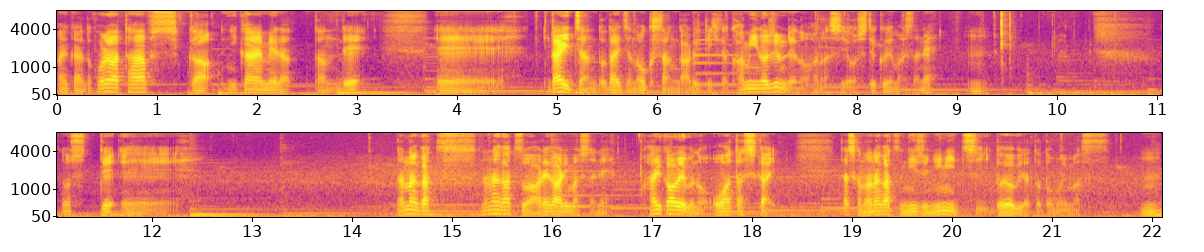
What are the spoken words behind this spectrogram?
はい、これは確か2回目だったんで、えー、大ちゃんと大ちゃんの奥さんが歩いてきた上の巡礼のお話をしてくれましたね。うん。そして、えー、7月、7月はあれがありましたね。ハイカーウェブのお渡し会。確か7月22日土曜日だったと思います。うん。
